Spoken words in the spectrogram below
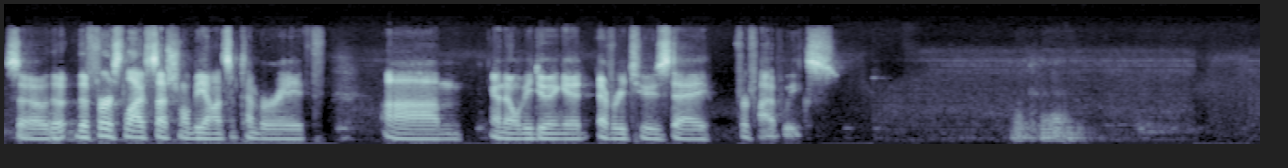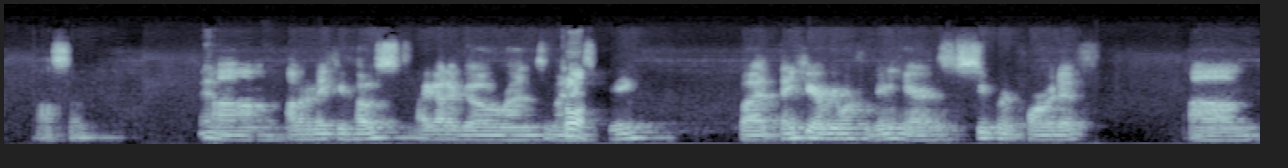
So the, the first live session will be on September 8th. Um, and then we'll be doing it every Tuesday for five weeks. Okay. Awesome. Yeah. Um, I'm gonna make you host. I gotta go run to my cool. next meeting. But thank you everyone for being here. This is super informative. Um,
